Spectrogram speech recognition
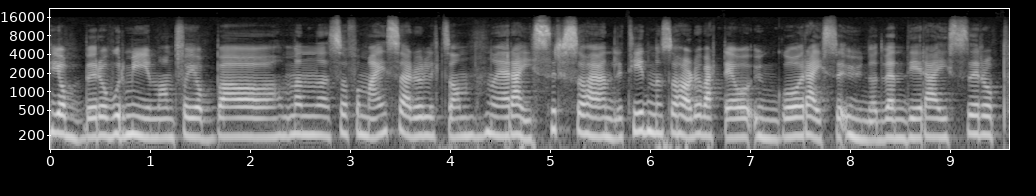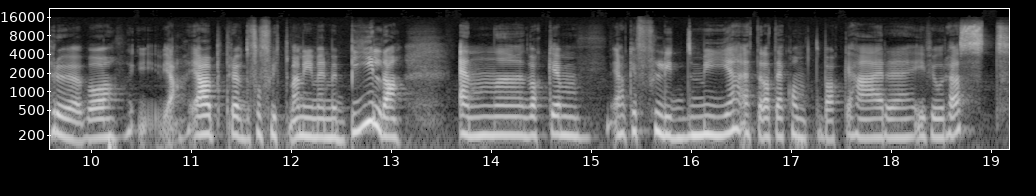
jobber og hvor mye man får jobba. Men så for meg så er det jo litt sånn når jeg reiser, så har jeg endelig tid. Men så har det jo vært det å unngå å reise unødvendige reiser og prøve å Ja, jeg har prøvd å forflytte meg mye mer med bil, da. Enn det var ikke Jeg har ikke flydd mye etter at jeg kom tilbake her eh, i fjor høst.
